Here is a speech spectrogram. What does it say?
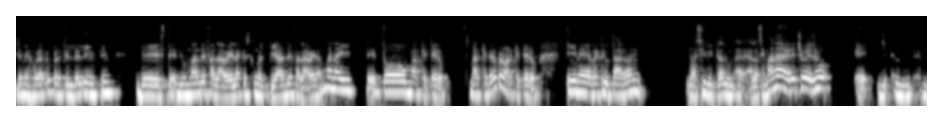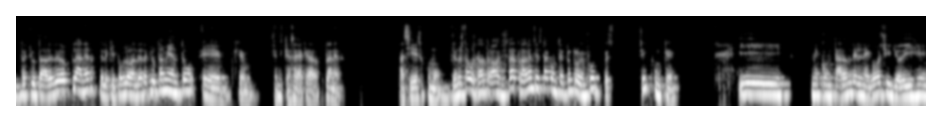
de mejora tu perfil de LinkedIn, de, este, de un man de Falabella, que es como el PR de Falabella, un man ahí de todo marquetero, marquetero pero marquetero. Y me reclutaron así literal, a la semana de haber hecho eso, eh, reclutadores de Doc Planner, del equipo global de reclutamiento, eh, que ni que se había quedado Planner. Así eso como, yo no estaba buscando trabajo, yo realmente estaba contento en Robin Food, pues sí, como que. Y me contaron del negocio y yo dije,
